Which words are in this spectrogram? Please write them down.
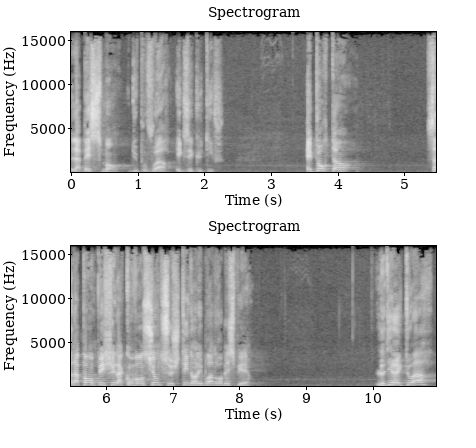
l'abaissement du pouvoir exécutif. Et pourtant, ça n'a pas empêché la Convention de se jeter dans les bras de Robespierre, le Directoire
